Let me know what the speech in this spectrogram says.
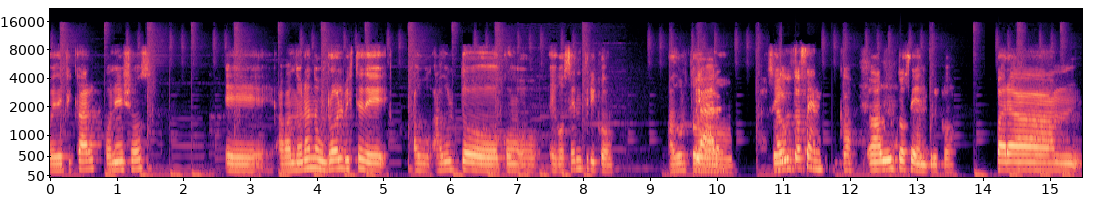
edificar con ellos, abandonando un rol, viste, de adulto egocéntrico adulto, adultocéntrico. Adultocéntrico. Para mm,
